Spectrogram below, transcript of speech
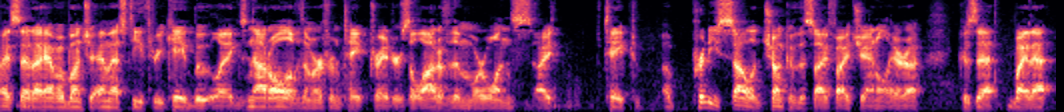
I said I have a bunch of MST3K bootlegs. Not all of them are from tape traders. A lot of them were ones I taped a pretty solid chunk of the Sci-Fi Channel era because that by that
